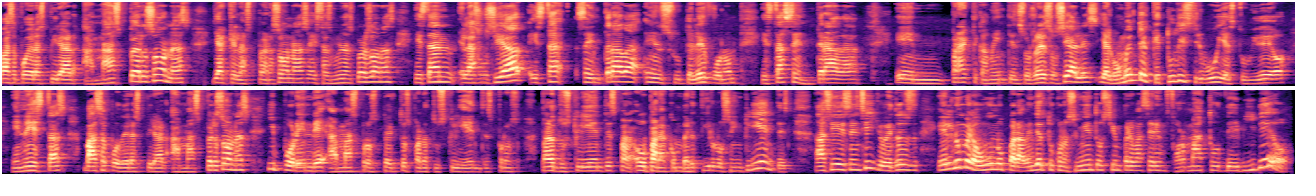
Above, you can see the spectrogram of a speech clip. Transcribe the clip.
vas a poder aspirar a más personas, ya que las personas, estas mismas personas, están, la sociedad está centrada en su teléfono, está centrada en prácticamente en sus redes sociales y al momento en que tú distribuyas tu video en estas, vas a poder aspirar a más personas y por ende a más prospectos para tus clientes, para tus clientes para, o para convertirlos en clientes. Así de sencillo. Entonces, el número uno para vender tu conocimiento siempre va a ser en formato de video.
